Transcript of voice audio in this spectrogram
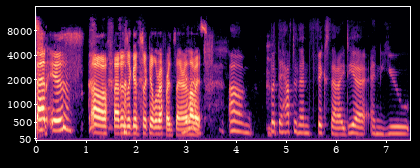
that is oh that is a good circular reference there yes. i love it um but they have to then fix that idea and you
